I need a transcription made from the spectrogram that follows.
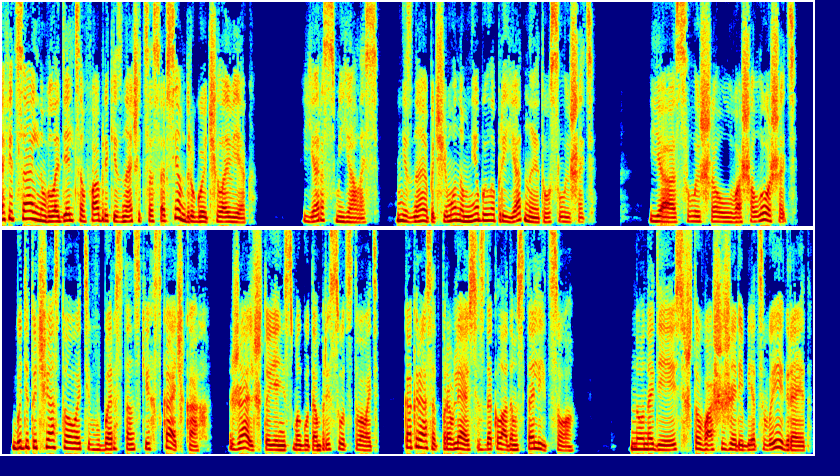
Официальным владельцем фабрики значится совсем другой человек. Я рассмеялась. Не знаю почему, но мне было приятно это услышать. Я слышал, ваша лошадь будет участвовать в берстонских скачках. Жаль, что я не смогу там присутствовать. Как раз отправляюсь с докладом в столицу. Но надеюсь, что ваш жеребец выиграет.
